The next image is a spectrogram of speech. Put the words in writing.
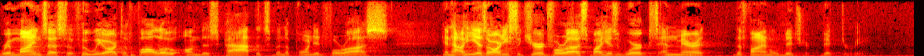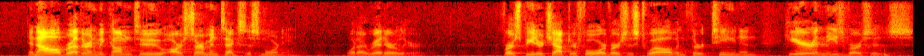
reminds us of who we are to follow on this path that's been appointed for us and how He has already secured for us by His works and merit the final victory. And now, brethren, we come to our sermon text this morning what I read earlier. 1 Peter chapter 4 verses 12 and 13. And here in these verses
